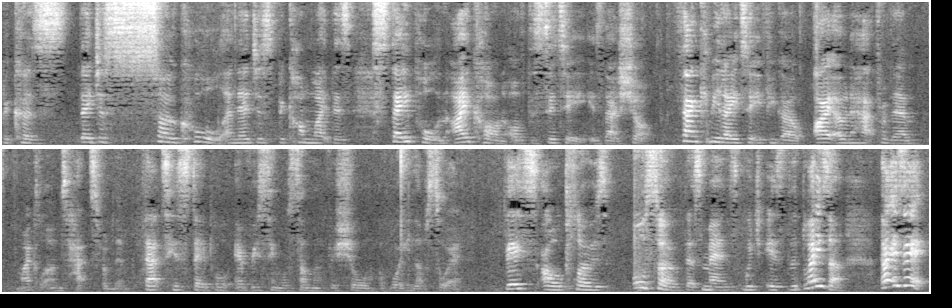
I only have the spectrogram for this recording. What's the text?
because they're just so cool and they're just become like this staple and icon of the city is that shop. Thank me later if you go. I own a hat from them. Michael owns hats from them. That's his staple every single summer for sure of what he loves to wear. This will close also that's men's, which is the blazer. That is it.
